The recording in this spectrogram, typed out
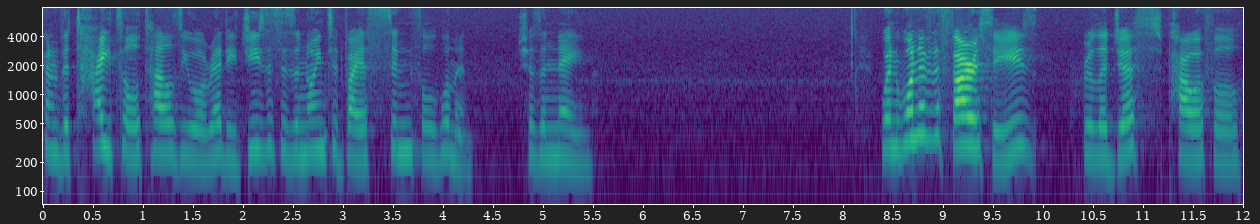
kind of the title tells you already. Jesus is anointed by a sinful woman. She has a name. When one of the Pharisees, religious, powerful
